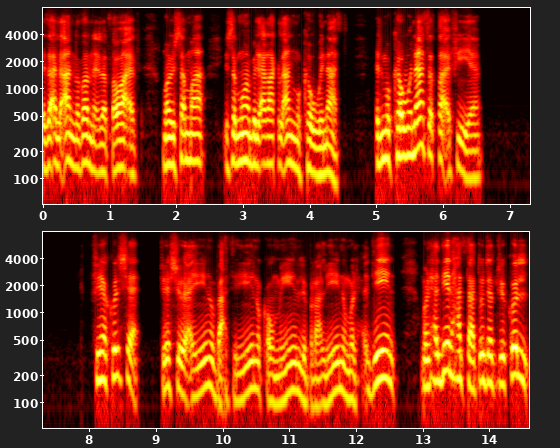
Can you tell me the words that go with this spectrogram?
إذا الآن نظرنا إلى الطوائف ما يسمى يسموها بالعراق الآن مكونات. المكونات الطائفية فيها كل شيء فيها شيوعيين وبعثيين وقوميين ليبراليين وملحدين ملحدين حتى توجد في كل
